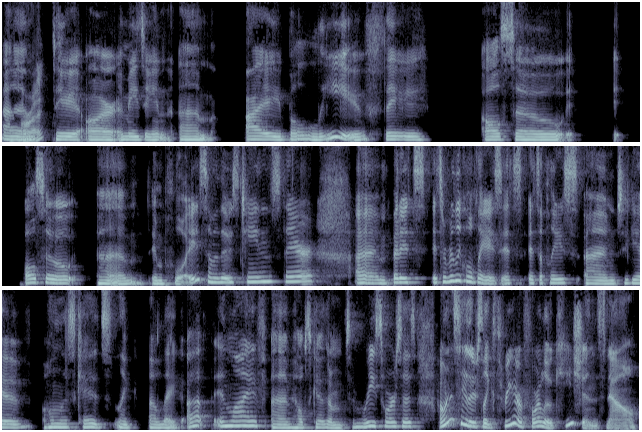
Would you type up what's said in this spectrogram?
Um, All right. They are amazing. Um, I believe they also also um, employ some of those teens there. Um, but it's it's a really cool place. It's it's a place um, to give homeless kids like a leg up in life. Um, helps give them some resources. I want to say there's like three or four locations now.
